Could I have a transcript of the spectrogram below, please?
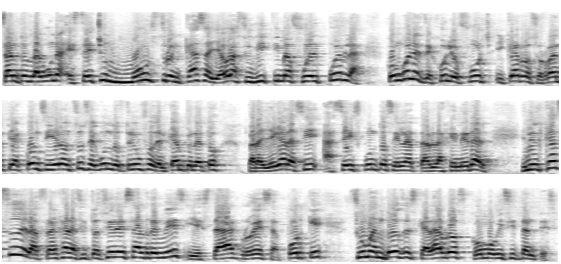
Santos Laguna está hecho un monstruo en casa y ahora su víctima fue el Puebla. Con goles de Julio Furch y Carlos Orrantia consiguieron su segundo triunfo del campeonato para llegar así a 6 puntos en la tabla general. En el caso de la franja la situación es al revés y está gruesa porque suman dos descalabros como visitantes.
